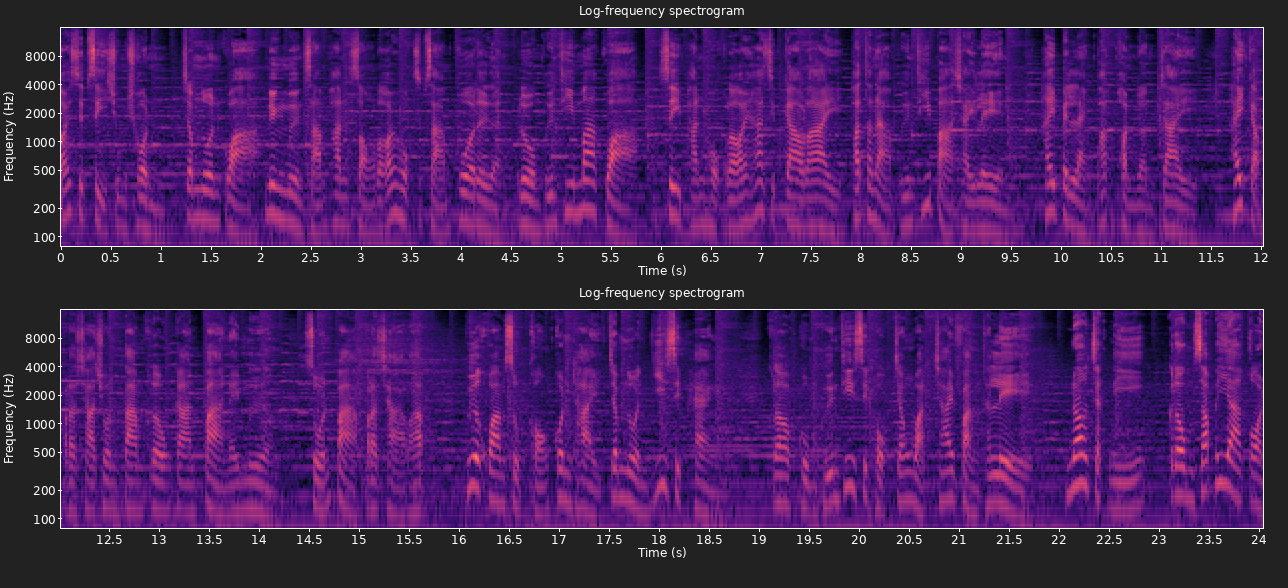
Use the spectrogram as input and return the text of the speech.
214 ชุมชน จำนวนกว่า 13,263 ครัวเรือน รวมพื้นที่มากกว่า 4,659 ไร่ พัฒนาพื้นที่ป่าชายเลน ให้เป็นแหล่งพักผ่อนหย่อนใจ ให้กับประชาชนตามโครงการป่าในเมือง สวนป่าประชารัฐ เพื่อความสุขของคนไทยจำนวน 20 แห่ง ครอบคลุมพื้นที่ 16 จังหวัดชายฝั่งทะเล นอกจากนี้ กรมทรัพยากร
